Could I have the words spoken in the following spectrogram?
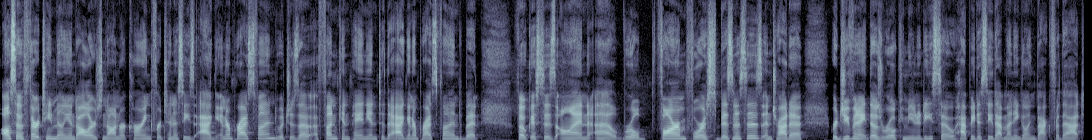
Also, $13 million non recurring for Tennessee's Ag Enterprise Fund, which is a, a fund companion to the Ag Enterprise Fund, but focuses on uh, rural farm forest businesses and try to rejuvenate those rural communities. So happy to see that money going back for that.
